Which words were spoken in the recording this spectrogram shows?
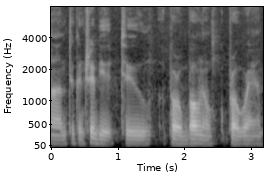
um, to contribute to a pro bono program.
